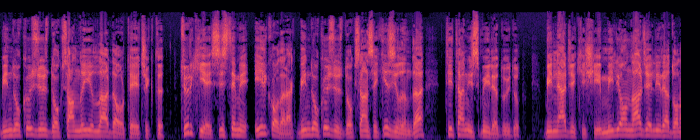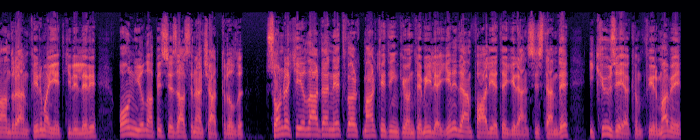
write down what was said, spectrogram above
1990'lı yıllarda ortaya çıktı. Türkiye sistemi ilk olarak 1998 yılında Titan ismiyle duydu. Binlerce kişiyi milyonlarca lira dolandıran firma yetkilileri 10 yıl hapis cezasına çarptırıldı. Sonraki yıllarda network marketing yöntemiyle yeniden faaliyete giren sistemde 200'e yakın firma ve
